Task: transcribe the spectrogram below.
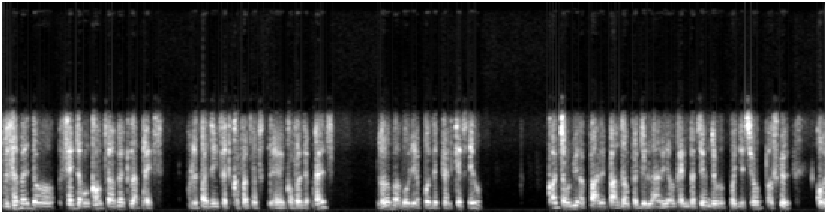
Vous savez, dans cette rencontre avec la presse, pour ne pas dire cette conférence, euh, de presse, Laurent Gbagbo lui a posé plein de questions. Quand on lui a parlé, par exemple, de la réorganisation de l'opposition, parce qu'on on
